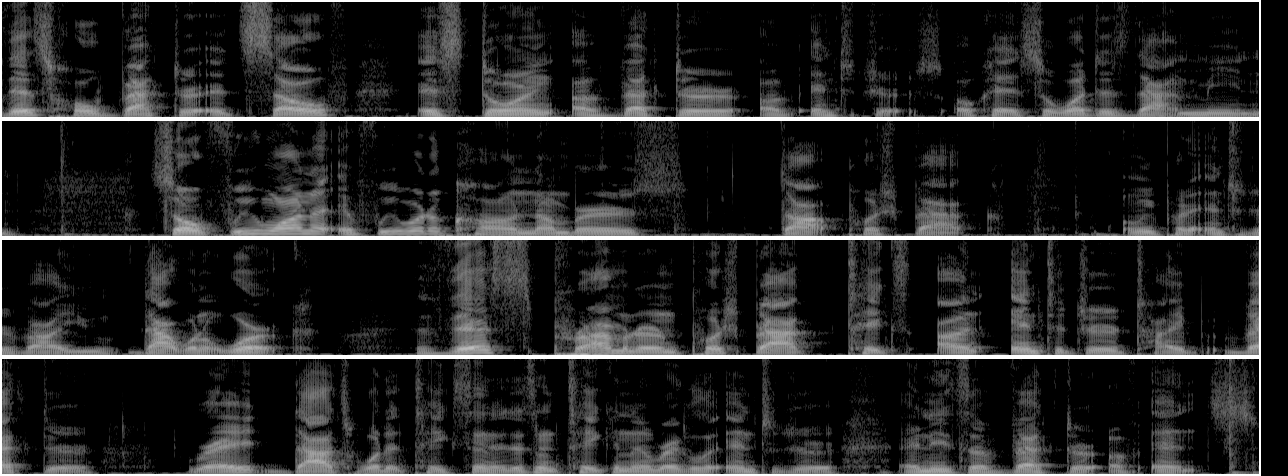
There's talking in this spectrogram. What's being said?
This whole vector itself is storing a vector of integers okay? So what does that mean? So if we want to if we were to call numbers dot pushback when we put an integer value that wouldn't work. This parameter in pushback takes an integer type vector, right? That's what it takes in. It isn't taking a regular integer. It needs a vector of ints.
